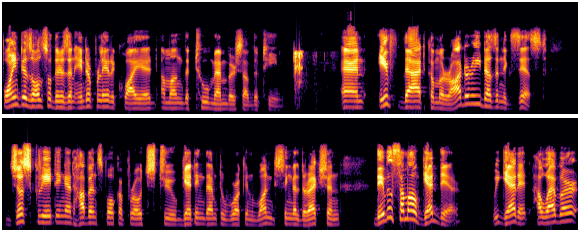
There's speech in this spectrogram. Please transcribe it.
point is also there is an interplay required among the two members of the team. And if that camaraderie doesn't exist, just creating a hub and spoke approach to getting them to work in one single direction, they will somehow get there. We get it. However,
